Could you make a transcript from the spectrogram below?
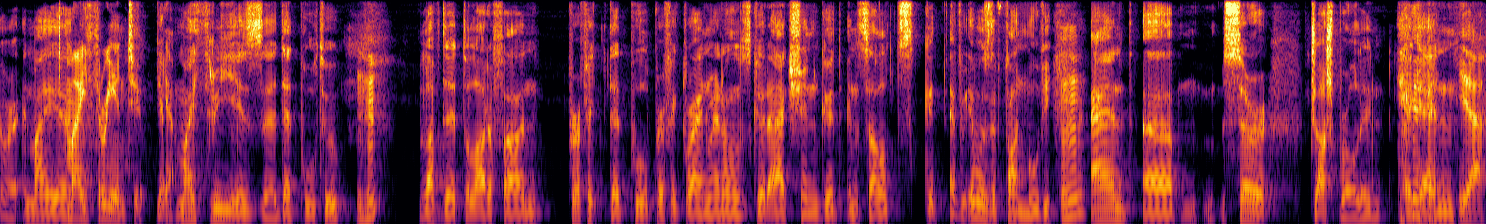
All right. And my, uh, My three and two. yeah, my three is uh, Deadpool 2. Mm-hmm. Loved it. A lot of fun. Perfect Deadpool, perfect Ryan Reynolds, good action, good insults. Good. Every, it was a fun movie. Mm-hmm. And uh, Sir Josh Brolin again. Yeah.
